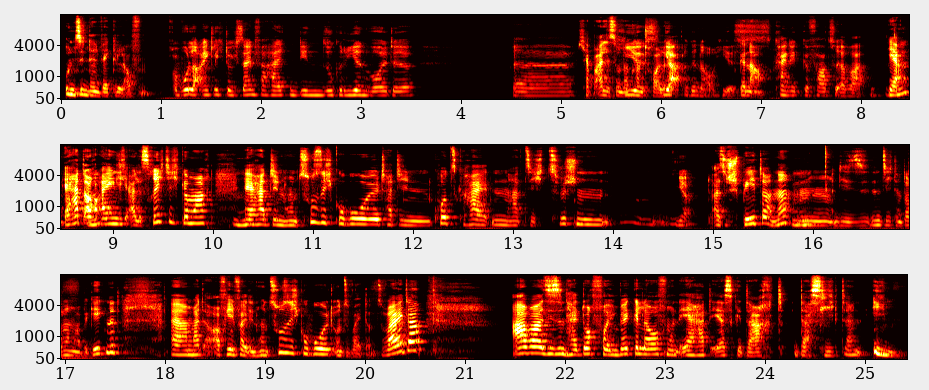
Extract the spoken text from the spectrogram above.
und sind dann weggelaufen. Obwohl er eigentlich durch sein Verhalten denen suggerieren wollte, äh, Ich habe alles unter Kontrolle. Ist, ja, genau, hier ist Genau. keine Gefahr zu erwarten. Ja, Mhm. er hat auch Mhm. eigentlich alles richtig gemacht. Mhm. Er hat den Hund zu sich geholt, hat ihn kurz gehalten, hat sich zwischen, Ja. also später, ne, Mhm. die sind sich dann doch nochmal begegnet, ähm, hat auf jeden Fall den Hund zu sich geholt und so weiter und so weiter. Aber sie sind halt doch vor ihm weggelaufen und er hat erst gedacht, das liegt an ihm.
